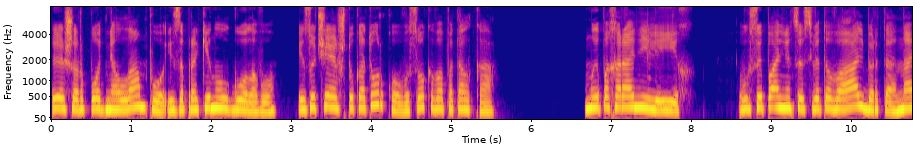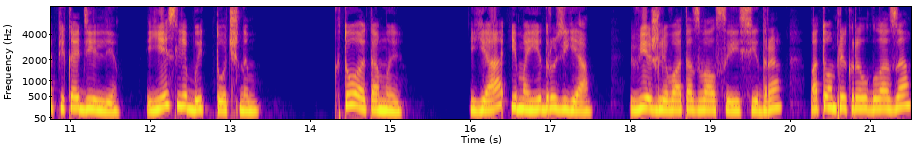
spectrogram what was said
Эшер поднял лампу и запрокинул голову, изучая штукатурку высокого потолка. «Мы похоронили их. В усыпальнице святого Альберта на Пикадилли, если быть точным». «Кто это мы?» «Я и мои друзья», — вежливо отозвался Исидра, потом прикрыл глаза,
